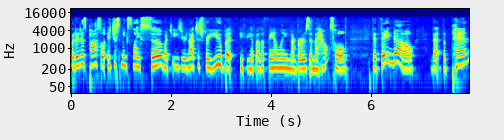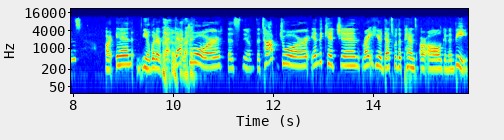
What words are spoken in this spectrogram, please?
but it is possible. It just makes life so much easier, not just for you, but if you have other family members in the household, that they know that the pens are in, you know, whatever that, that right. drawer, that's you know the top drawer in the kitchen, right here. That's where the pens are all going to be.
